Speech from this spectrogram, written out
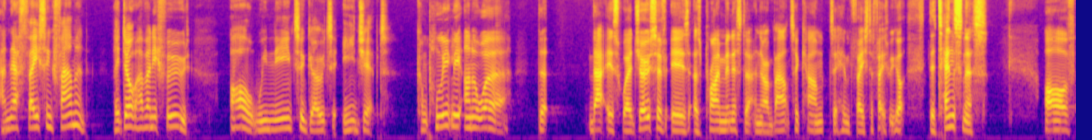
and they're facing famine. They don't have any food. Oh, we need to go to Egypt, completely unaware that that is where Joseph is as prime minister, and they're about to come to him face to face. We got the tenseness of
